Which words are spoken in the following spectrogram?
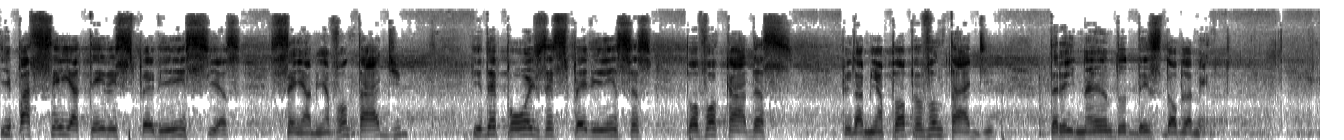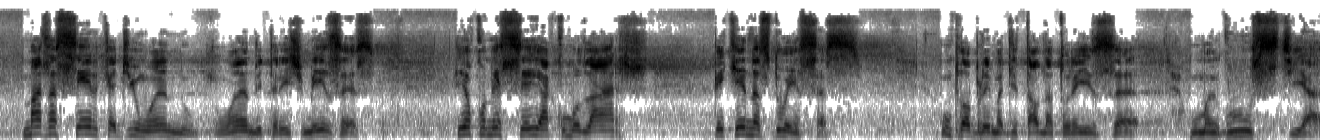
e passei a ter experiências sem a minha vontade e depois experiências provocadas pela minha própria vontade, treinando desdobramento. Mas há cerca de um ano, um ano e três meses, eu comecei a acumular pequenas doenças. Um problema de tal natureza, uma angústia,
